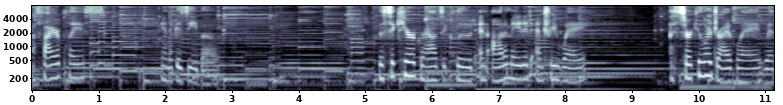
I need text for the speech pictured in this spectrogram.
a fireplace, and a gazebo. The secure grounds include an automated entryway, a circular driveway with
